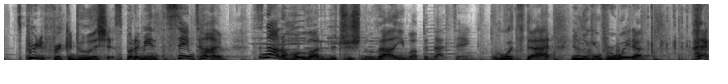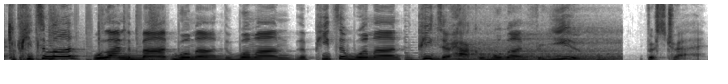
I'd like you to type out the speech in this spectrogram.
it's pretty freaking delicious, but I mean, at the same time, there's not a whole lot of nutritional value up in that thing. What's that? You're looking for a way to hack your pizza man? Well, I'm the man, woman, the woman, the pizza woman, the pizza hacker woman for you. First try.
